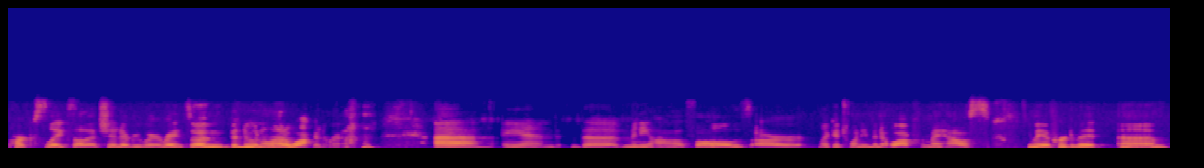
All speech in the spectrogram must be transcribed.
parks, lakes, all that shit everywhere, right? So I've been doing a lot of walking around. Uh, and the Minnehaha Falls are like a 20 minute walk from my house. You may have heard of it. Um,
